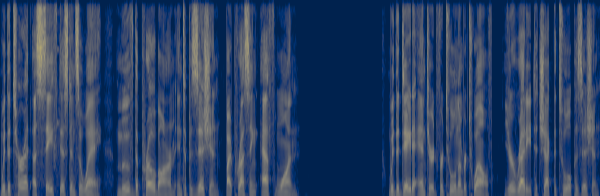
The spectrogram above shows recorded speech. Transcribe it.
With the turret a safe distance away, move the probe arm into position by pressing F1. With the data entered for tool number 12, you're ready to check the tool position.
